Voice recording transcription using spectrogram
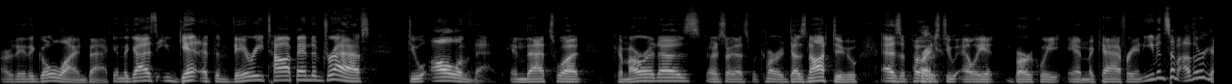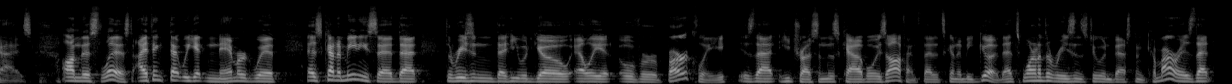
Are they the goal line back? And the guys that you get at the very top end of drafts do all of that. And that's what Kamara does. Or sorry, that's what Kamara does not do, as opposed right. to Elliott, Barkley, and McCaffrey, and even some other guys on this list. I think that we get enamored with, as kind of Meaney said, that the reason that he would go Elliott over Barkley is that he trusts in this Cowboys offense, that it's going to be good. That's one of the reasons to invest in Kamara is that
